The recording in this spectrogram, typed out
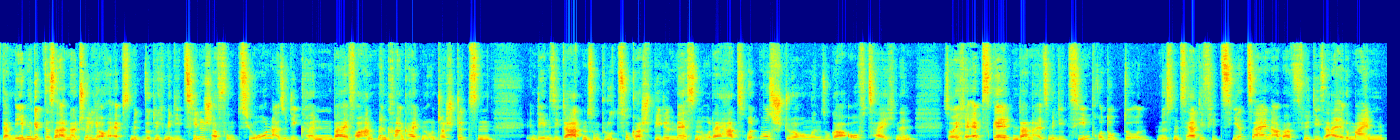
daneben gibt es natürlich auch Apps mit wirklich medizinischer Funktion. Also die können bei vorhandenen Krankheiten unterstützen, indem sie Daten zum Blutzuckerspiegel messen oder Herzrhythmusstörungen sogar aufzeichnen. Solche Apps gelten dann als Medizinprodukte und müssen zertifiziert sein, aber für diese allgemeinen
